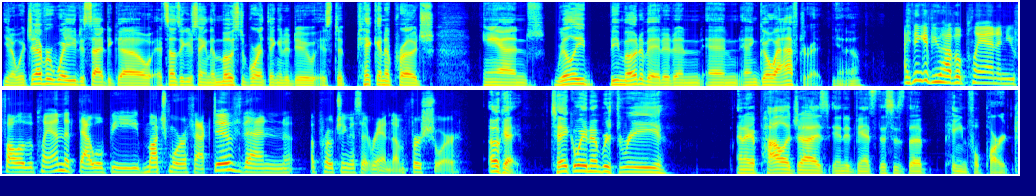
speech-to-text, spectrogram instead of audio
You know, whichever way you decide to go, it sounds like you're saying the most important thing to do is to pick an approach and really be motivated and and and go after it, you know. I think if you have a plan and you follow the plan, that that will be much more effective than approaching this at random, for sure. Okay. Takeaway number three, and I apologize in advance. This is the painful part.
